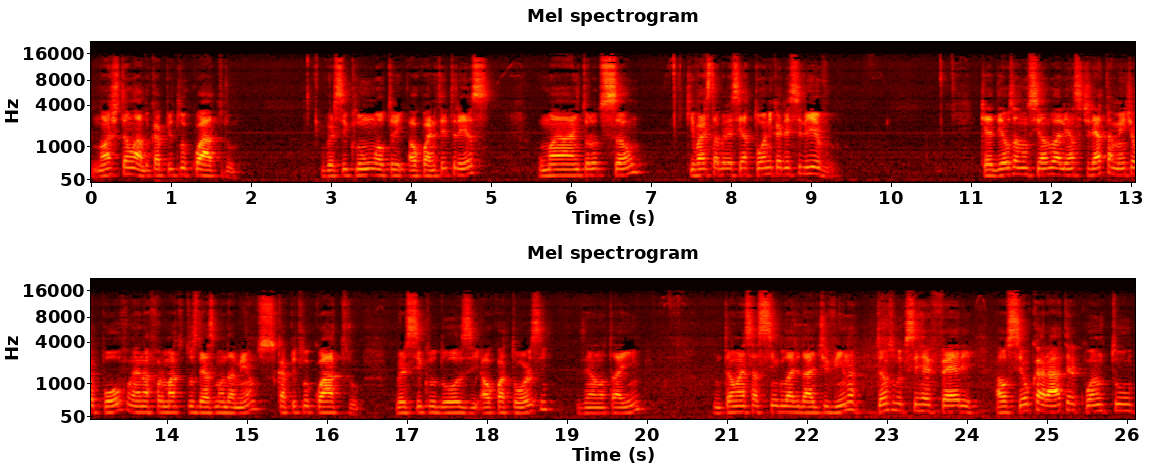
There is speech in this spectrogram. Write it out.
Nós estamos lá do capítulo 4, versículo 1 ao, ao 43, uma introdução que vai estabelecer a tônica desse livro, que é Deus anunciando a aliança diretamente ao povo, né, na formato dos Dez Mandamentos, capítulo 4, versículo 12 ao 14, quiser anotar aí. Então, essa singularidade divina, tanto no que se refere ao seu caráter, quanto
